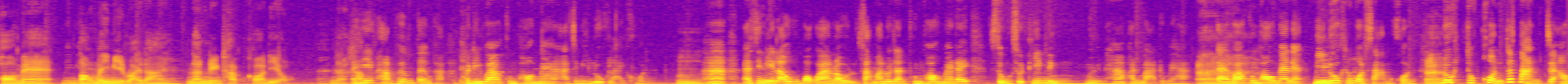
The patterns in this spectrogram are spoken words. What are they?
พ่อแม่ไม่มีต้องไม่มีรายได้อืมนั่นเองครับข้อเดียวนะค และรับทีนี้ถามเพิ่มเติมค่ะ พอดีว่าคุณพ่อแม่อาจจะมีลูกหลายคนอืมอ่าและทีนี้เราก็บอกว่าเราสามารถลดหย่อนคุณพ่อคุณแม่ได้สูงสุดที่ 15,000 บาทถูกไหมคะอ่าแต่ว่าคุณพ่อคุณแม่เนี่ยมีลูกทั้งหมด 3 คนอ่าลูกทุกคนก็ต่างจะเอา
